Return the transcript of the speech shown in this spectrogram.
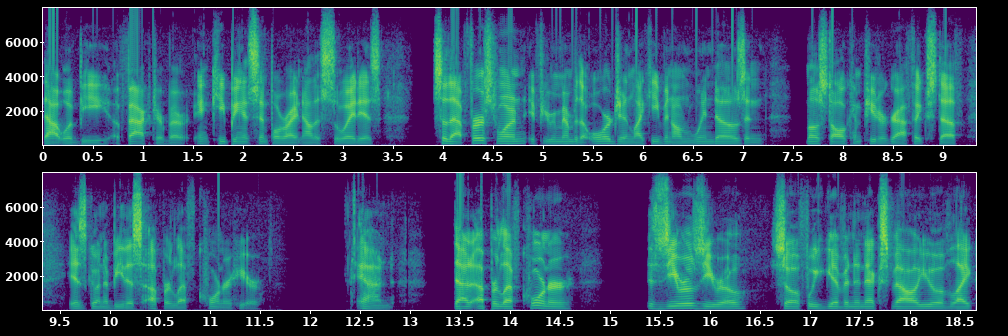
that would be a factor. But in keeping it simple right now, this is the way it is. So that first one, if you remember the origin, like even on Windows and most all computer graphics stuff, is going to be this upper left corner here. And that upper left corner is zero zero. So if we give it an x value of like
